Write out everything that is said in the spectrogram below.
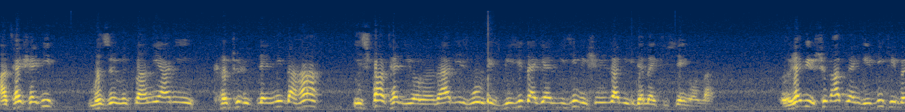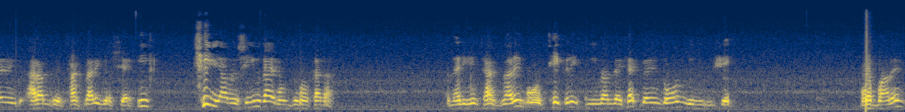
ateş edip mızırlıklarını yani kötülüklerini daha ispat ediyorlar. Daha biz buradayız, bizi de gel bizim işimize bir demek istiyorlar. Öyle bir süratle girdi ki böyle Arap tankları gösterdi. Çil yavrusu gibi kayboldu o kadar. Amerikan tankları bu tekrik memleket benim doğum gibi bir şey. O barın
